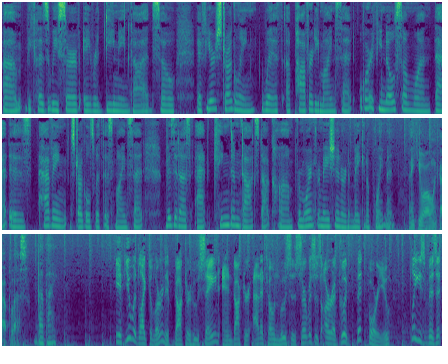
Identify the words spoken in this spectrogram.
um, because we serve a redeeming God. So if you're struggling with a poverty mindset, or if you know someone that is having struggles with this mindset, visit us at kingdomdocs.com for more information or to make an appointment. Thank you all, and God bless. Bye bye. If you would like to learn if Dr. Hussein and Dr. Adatone Musa's services are a good fit for you, please visit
